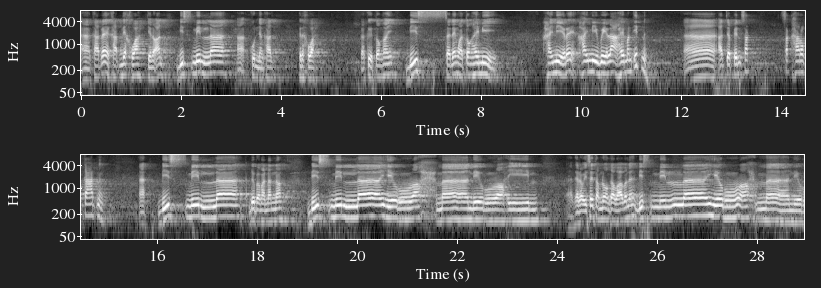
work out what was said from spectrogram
อ่าขาดอะไรขาดเรียกว่าเจนอันบิสมิลลาห์อ่าคุณอย่างขาดเรียกว่าก็คือต้องให้บิสแสดงว่าต้องให้มีให้มีอะไรให้มีเวลาให้มันอิดหนึ่งอ่าอาจจะเป็นสักสักฮารอกาตหนึ่งอะบิสมิลลาห์โดยประมาณนั้นเนาะบิสมิลลาฮิรราะห์มานิรราะฮีม แต่เราใช้ทำนองกับว่าไปเลยบิสมิลลาฮิรราะห์มานิร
